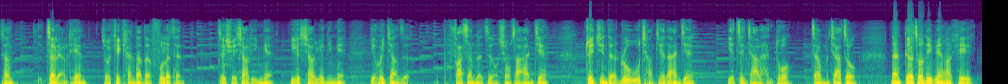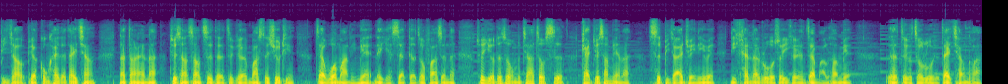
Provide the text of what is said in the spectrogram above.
像这两天所可以看到的 Fullerton 这学校里面一个校园里面也会这样子发生的这种凶杀案件，最近的入屋抢劫的案件也增加了很多，在我们加州。那德州那边的话，可以比较比较公开的带枪。那当然呢，就像上次的这个 master shooting 在沃尔玛里面，那也是在德州发生的。所以有的时候我们加州是感觉上面呢是比较安全，因为你看到如果说一个人在马路上面，呃，这个走路有带枪的话，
